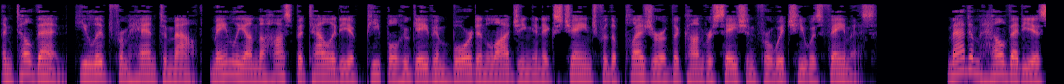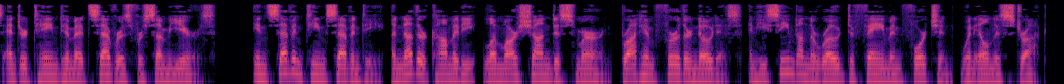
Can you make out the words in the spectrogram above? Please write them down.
Until then, he lived from hand to mouth, mainly on the hospitality of people who gave him board and lodging in exchange for the pleasure of the conversation for which he was famous. Madame Helvetius entertained him at Sèvres for some years. In 1770, another comedy, La Marchande de Smyrne, brought him further notice, and he seemed on the road to fame and fortune, when illness struck.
